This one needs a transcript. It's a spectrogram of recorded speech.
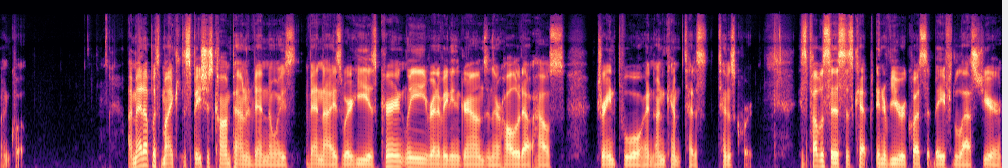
Unquote. I met up with Mike at the spacious compound in Van Nuys, Van Nuys, where he is currently renovating the grounds in their hollowed out house, drained pool, and unkempt tennis, tennis court. His publicist has kept interview requests at bay for the last year,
